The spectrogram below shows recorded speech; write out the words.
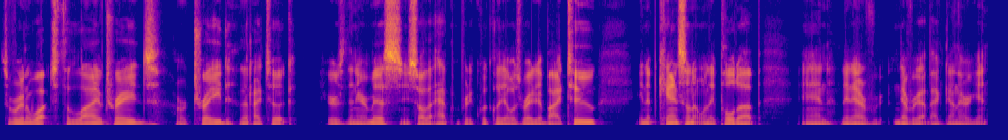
So we're going to watch the live trades or trade that I took. Here's the near miss. You saw that happen pretty quickly. I was ready to buy two, end up canceling it when they pulled up, and they never never got back down there again.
